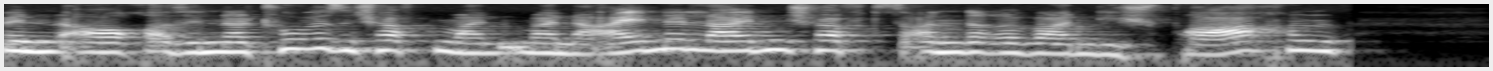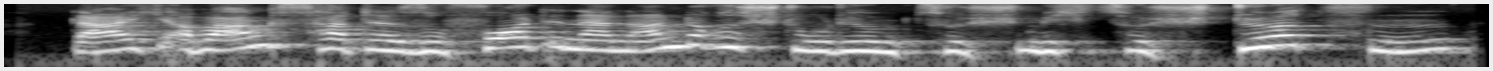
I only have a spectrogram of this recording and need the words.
bin auch, also in Naturwissenschaften mein, meine eine Leidenschaft, das andere waren die Sprachen. Da ich aber Angst hatte, sofort in ein anderes Studium zu, mich zu stürzen,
